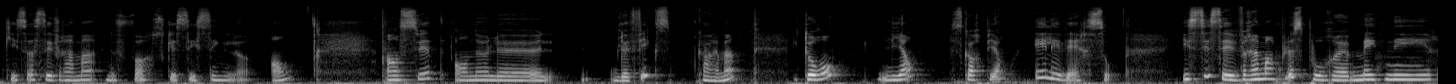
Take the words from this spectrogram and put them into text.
Ok, Ça, c'est vraiment une force que ces signes-là ont. Ensuite, on a le, fixe, carrément, le taureau, lion, scorpion et les versos. Ici, c'est vraiment plus pour euh, maintenir,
